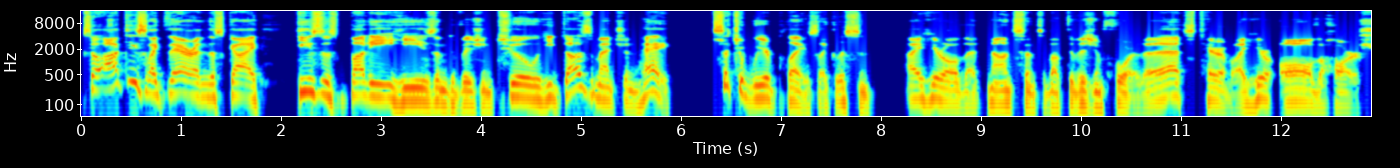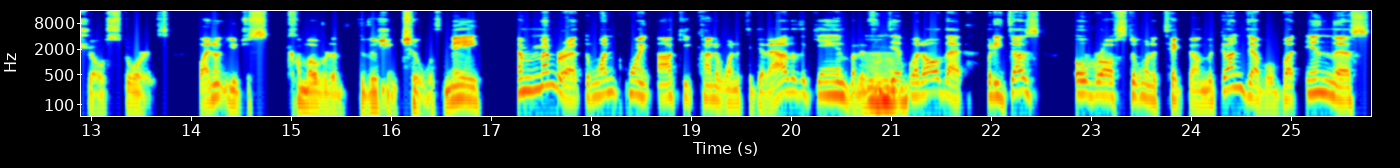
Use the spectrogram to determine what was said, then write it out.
So Aki's like there, and this guy, he's his buddy. He's in Division Two. He does mention, "Hey, such a weird place. Like, listen, I hear all that nonsense about Division Four. That's terrible. I hear all the horror show stories. Why don't you just come over to Division Two with me?" And remember, at the one point, Aki kind of wanted to get out of the game, but if Mhm. he did, but all that, but he does overall still want to take down the gun devil. But in this,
